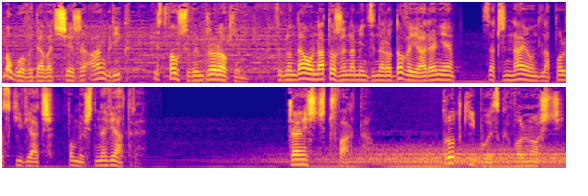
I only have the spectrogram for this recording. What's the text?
mogło wydawać się, że Anglik jest fałszywym prorokiem. Wyglądało na to, że na międzynarodowej arenie zaczynają dla Polski wiać pomyślne wiatry. Część czwarta. Krótki błysk wolności.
